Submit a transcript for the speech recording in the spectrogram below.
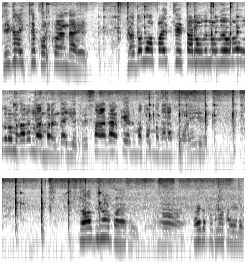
ਠੀਕ ਹੈ ਇੱਥੇ ਖੁਸ਼ਕ ਹੋ ਜਾਂਦਾ ਇਹ। ਜਦੋਂ ਨੂੰ ਆਪਾਂ ਇੱਥੇ ਇੱਟਾਂ ਲਾਉਂਦੇ ਲਾਉਂਦੇ ਹੋਣਾ ਉਦੋਂ ਮਸਾਲਾ ਨਰਮ ਰਹਿੰਦਾ ਜੀ ਇੱਥੇ। ਤਾਂ ਕਰਕੇ ਇਸ ਪਾਸੋਂ ਮਸਾਲਾ ਪਾਉਣਾ ਜੀ ਇਹ। ਨਾਲ ਦੀ ਨਾਲ ਪਾਇਆ ਕਰੋ। ਹਾਂ। ਇਹ ਤਾਂ ਪਤਲਾ ਪਾਇਆ ਲੋ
